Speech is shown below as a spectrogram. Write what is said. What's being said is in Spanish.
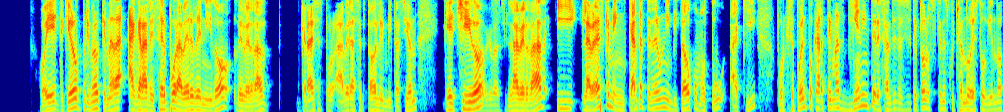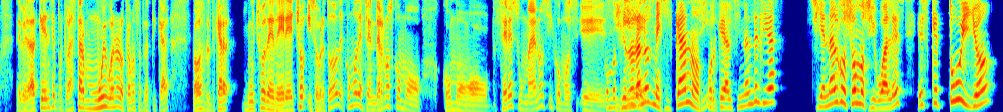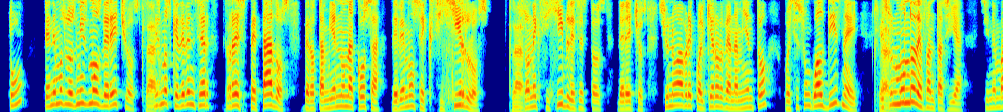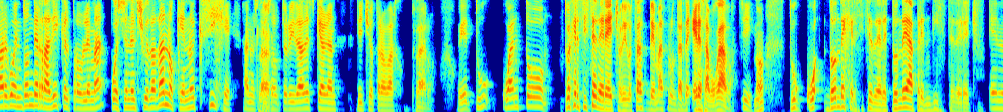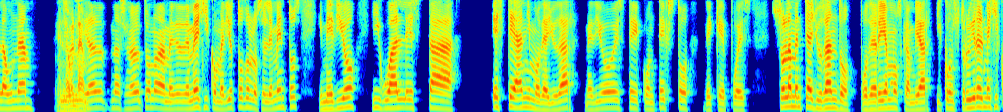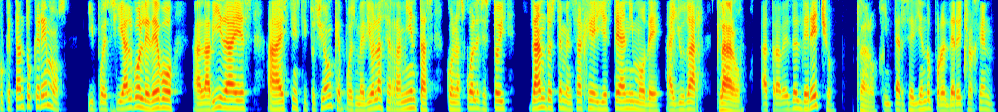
Oye, te quiero primero que nada agradecer por haber venido, de verdad. Gracias por haber aceptado la invitación. Qué chido, gracias. la verdad. Y la verdad es que me encanta tener un invitado como tú aquí, porque se pueden tocar temas bien interesantes. Así es que todos los que estén escuchando esto, viendo, de verdad quédense, porque va a estar muy bueno lo que vamos a platicar. Vamos a platicar mucho de derecho y sobre todo de cómo defendernos como, como seres humanos y como, eh, como civiles. ciudadanos mexicanos, Sí. porque al final del día, si en algo somos iguales, es que tú y yo, tú, tenemos los mismos derechos, Claro. mismos que deben ser respetados, pero también una cosa, debemos exigirlos. Claro. Son exigibles estos derechos. Si uno abre cualquier ordenamiento, pues es un Walt Disney, es un mundo de fantasía. Sin embargo, ¿en dónde radica el problema? Pues en el ciudadano que no exige a nuestras autoridades que hagan dicho trabajo. Claro. Oye, ¿tú cuánto, tú ejerciste derecho? Digo, estás de más preguntarte, eres abogado, Sí. ¿no? ¿Tú dónde ejerciste derecho? ¿Dónde aprendiste derecho? En la UNAM. En la UNAM. Universidad Nacional Autónoma de de México me dio todos los elementos y me dio igual esta, este ánimo de ayudar, me dio este contexto de que pues solamente ayudando podríamos cambiar y construir el México que tanto queremos. Y pues si algo le debo a la vida es a esta institución que pues me dio las herramientas con las cuales estoy dando este mensaje y este ánimo de ayudar Claro, a través del derecho, claro. intercediendo por el derecho ajeno.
